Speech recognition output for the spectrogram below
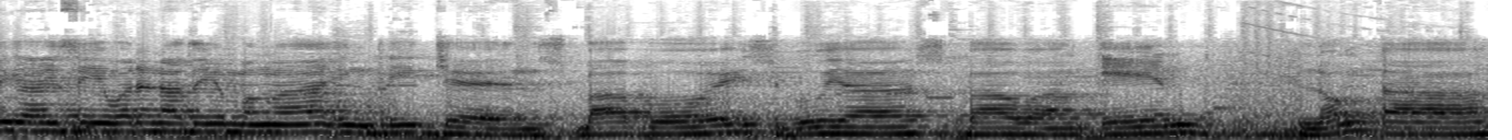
Okay guys, iiwanan natin yung mga ingredients. Baboy, sibuyas, bawang, and longta.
